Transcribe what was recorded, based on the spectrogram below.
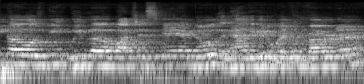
He knows we, we love watching Scandal and how to get away with murder.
